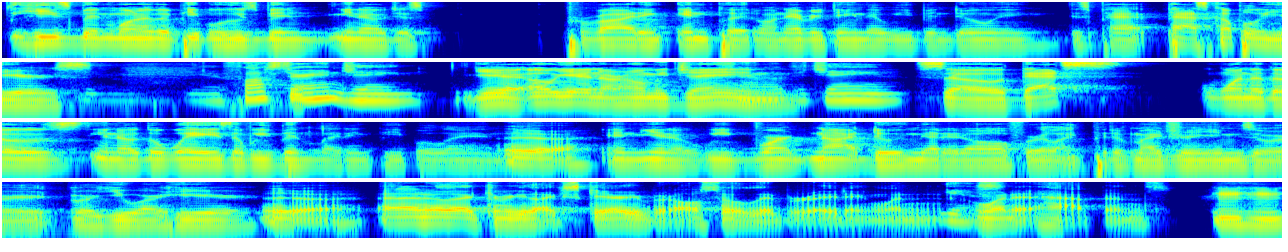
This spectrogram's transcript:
he's been one of the people who's been you know just providing input on everything that we've been doing this past past couple of years. Yeah, Foster and Jane. Yeah. Oh yeah, and our homie Shout out Jane. to Jane. So that's one of those, you know, the ways that we've been letting people in. yeah And you know, we weren't not doing that at all for like Pit of My Dreams or or You Are Here. yeah and i know that can be like scary but also liberating when Yes. when it happens Mm-hmm.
